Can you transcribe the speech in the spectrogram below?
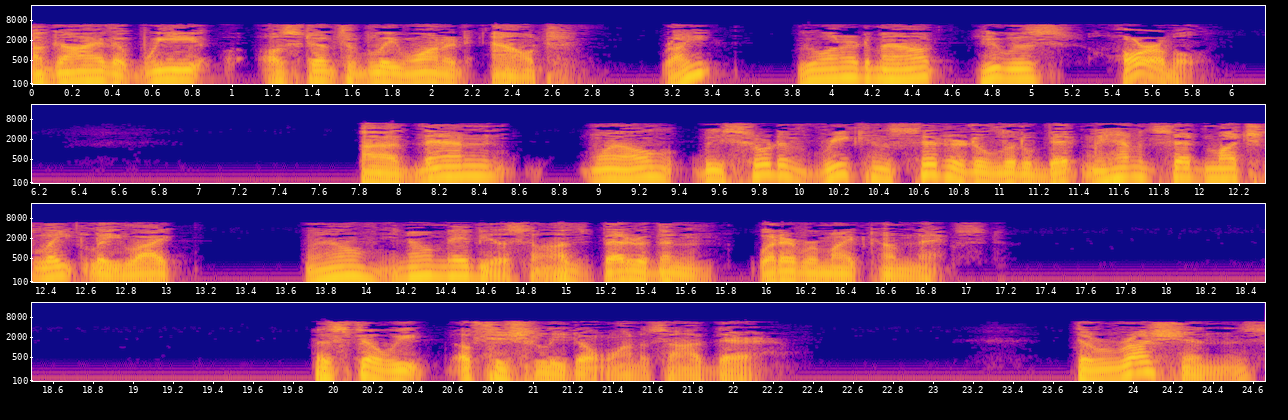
a guy that we ostensibly wanted out, right? We wanted him out. He was horrible. Uh, then, well, we sort of reconsidered a little bit, and we haven't said much lately, like, well, you know, maybe Assad's better than whatever might come next. But still, we officially don't want Assad there. The Russians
